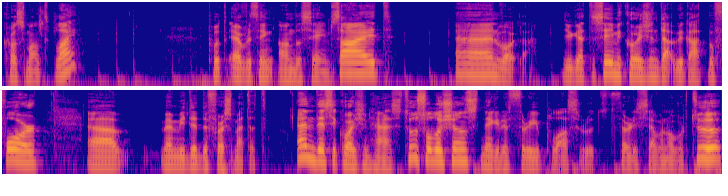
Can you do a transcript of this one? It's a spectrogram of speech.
Cross multiply. Put everything on the same side, and voila. You get the same equation that we got before uh, when we did the first method. And this equation has two solutions, negative 3 plus root 37 over 2,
